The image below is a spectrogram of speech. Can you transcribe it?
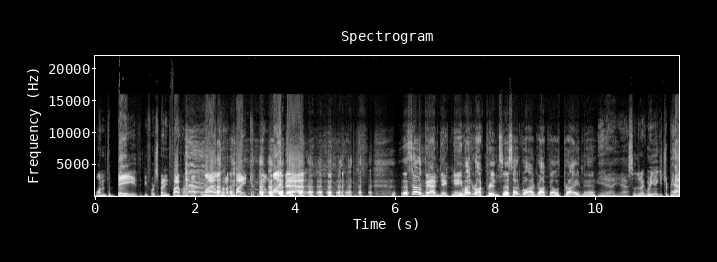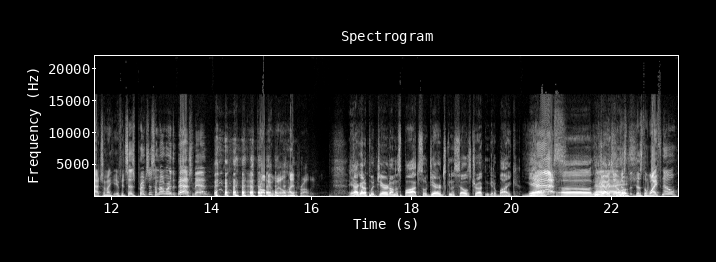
wanted to bathe before spending 500 miles on a bike. You know, my bad. That's not a bad nickname. I'd rock Princess. I'd I'd rock that with pride, man. Yeah, yeah. So they're like, when are you going to get your patch? I'm like, if it says Princess, I'm not wearing the patch, man. I probably will. I probably will. Hey, I got to put Jared on the spot. So Jared's going to sell his truck and get a bike. Yes. Oh, nice. don't- does, does the wife know?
